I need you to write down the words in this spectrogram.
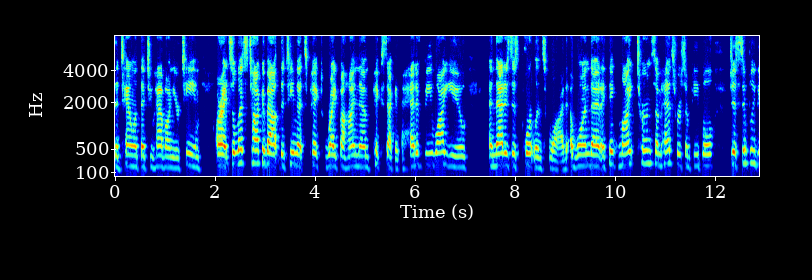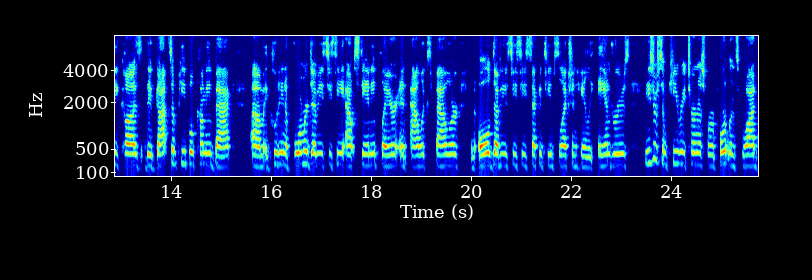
the talent that you have on your team. All right, so let's talk about the team that's picked right behind them, pick second, ahead of BYU, and that is this Portland squad, one that I think might turn some heads for some people just simply because they've got some people coming back. Um, including a former WCC outstanding player and Alex Fowler, an old WCC second team selection, Haley Andrews. These are some key returners for a Portland squad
